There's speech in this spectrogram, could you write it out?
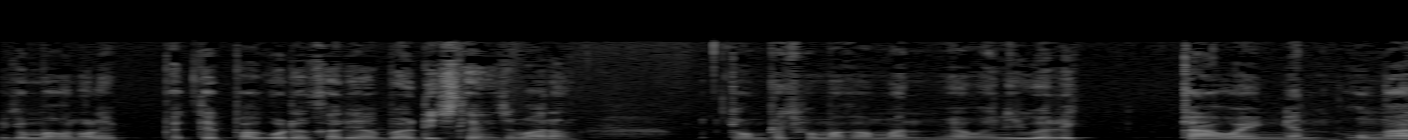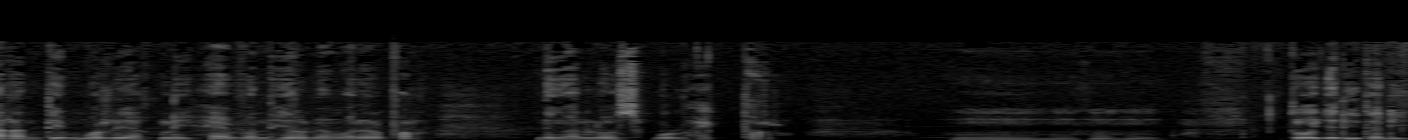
Dikembangkan oleh PT Pagoda Karya Abadi selain Semarang. Kompleks pemakaman. Mewah ini juga Kawengen, Ungaran Timur yakni Heaven Hill Memorial Park dengan luas 10 hektar. Hmm, tuh jadi tadi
